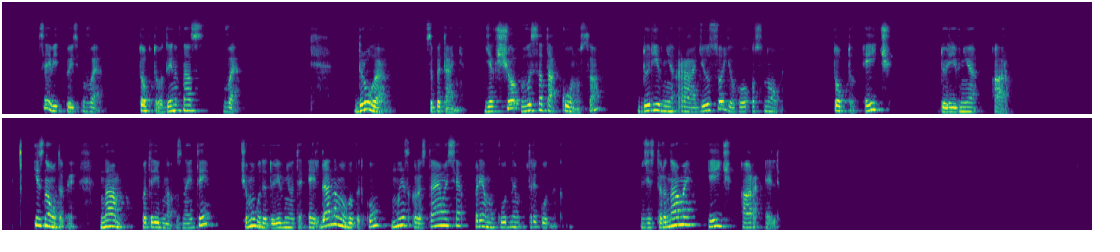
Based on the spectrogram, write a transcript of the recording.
Це відповідь В. Тобто один в нас В. Друге запитання. Якщо висота конуса дорівнює радіусу його основи, тобто h дорівнює r. І знову таки, нам потрібно знайти, чому буде дорівнювати L. В даному випадку ми скористаємося прямокутним трикутником зі сторонами HRL.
